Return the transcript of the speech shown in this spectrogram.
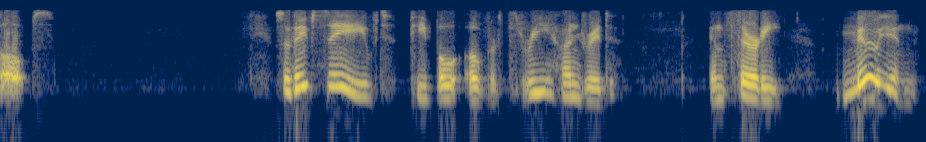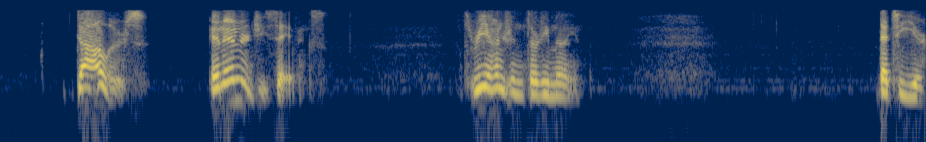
bulbs so they've saved people over three hundred and thirty million dollars in energy savings. Three hundred and thirty million. That's a year.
